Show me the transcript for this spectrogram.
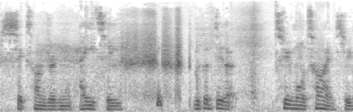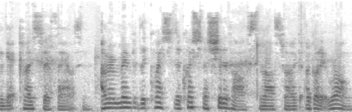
680. we've got to do that two more times so we can get close to a thousand. I remember the question. The question I should have asked the last. I I got it wrong.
